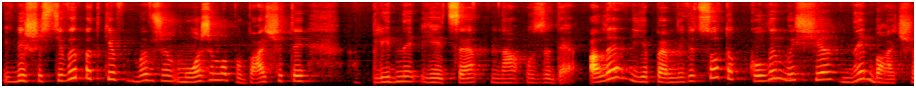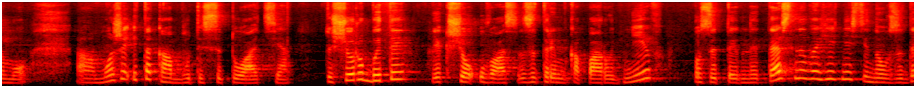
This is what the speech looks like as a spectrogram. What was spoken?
І в більшості випадків ми вже можемо побачити плідне яйце на УЗД. Але є певний відсоток, коли ми ще не бачимо. Може і така бути ситуація. То що робити, якщо у вас затримка пару днів, позитивний тест на вагітність і на УЗД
